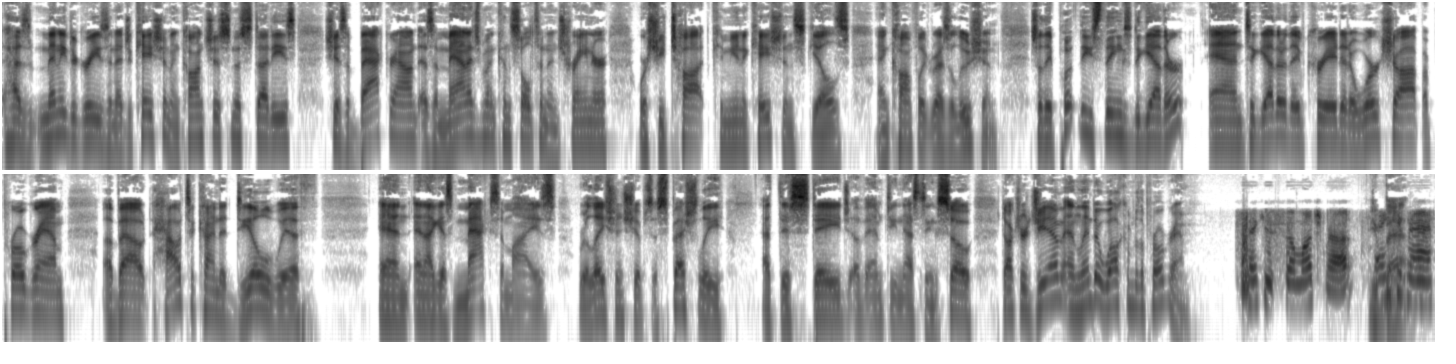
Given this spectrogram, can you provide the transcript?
has many degrees in education and consciousness studies. She has a background as a management consultant and trainer where she taught communication skills and conflict resolution. So they put these things together. And together they've created a workshop, a program about how to kind of deal with and, and I guess maximize relationships, especially at this stage of empty nesting. So, Dr. Jim and Linda, welcome to the program. Thank you so much, Matt. You Thank bet. you, Matt.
